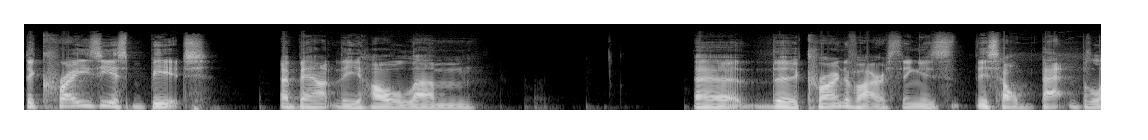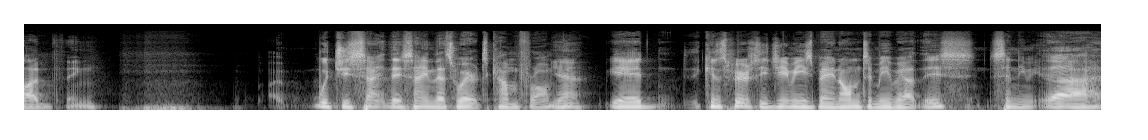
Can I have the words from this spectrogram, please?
the craziest bit about the whole um uh the coronavirus thing is this whole bat blood thing. Which is saying they're saying that's where it's come from. Yeah. Yeah, conspiracy Jimmy's been on to me about this, sending me uh,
